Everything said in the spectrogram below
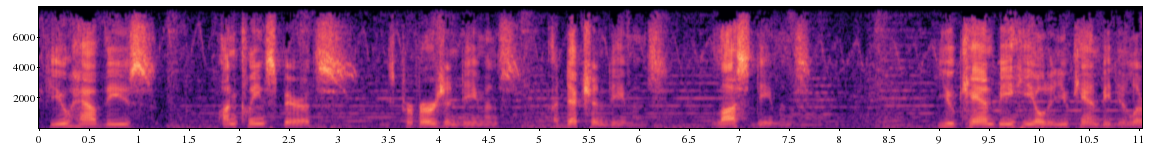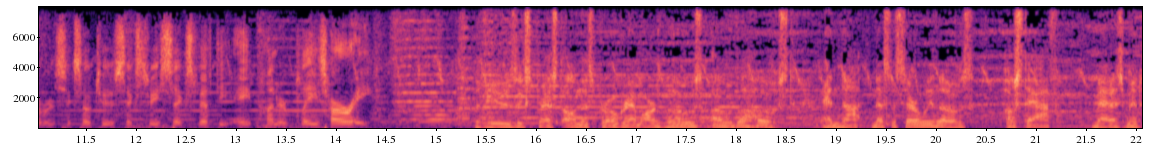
If you have these unclean spirits, these perversion demons, addiction demons, lust demons, you can be healed and you can be delivered. 602 636 5800. Please hurry. The views expressed on this program are those of the host and not necessarily those of staff, management,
